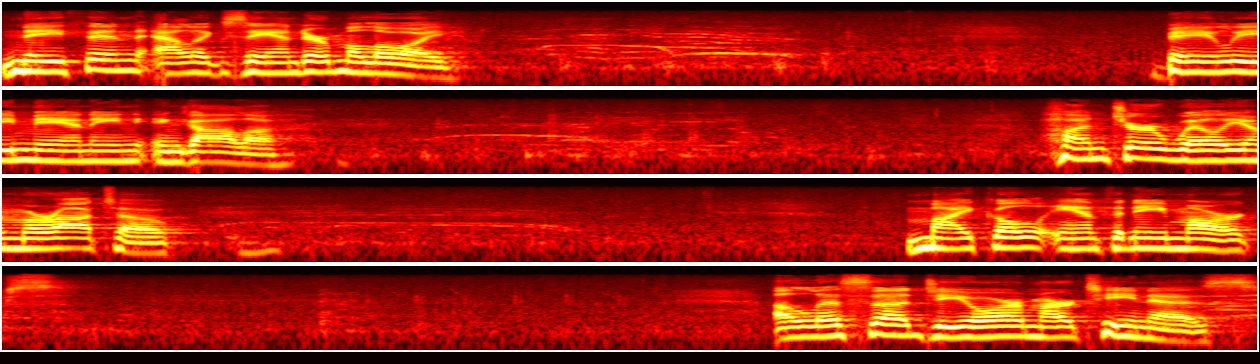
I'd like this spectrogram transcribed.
Nathan Alexander Malloy. Bailey Manning Ingala. Hunter William Morato. Michael Anthony Marks. Alyssa Dior Martinez.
